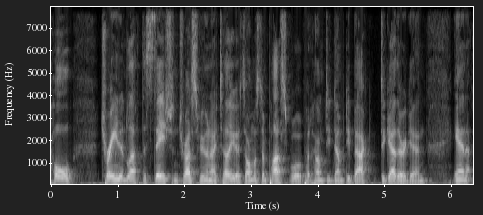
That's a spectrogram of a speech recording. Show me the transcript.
whole train had left the station, trust me when I tell you, it's almost impossible to put Humpty Dumpty back together again. And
